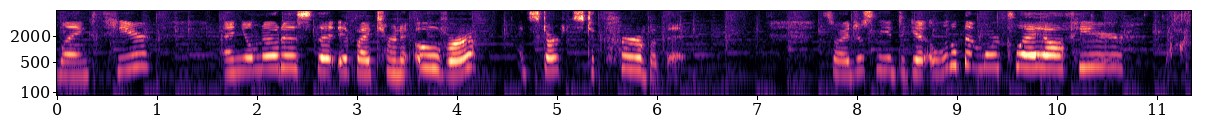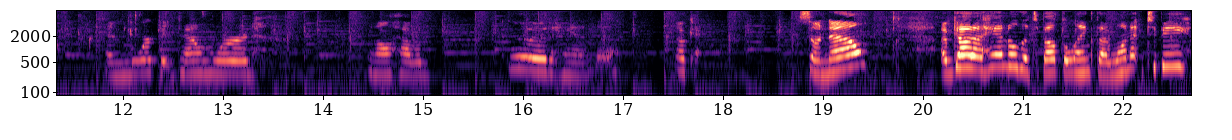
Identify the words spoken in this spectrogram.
length here and you'll notice that if I turn it over it starts to curve a bit. So I just need to get a little bit more clay off here and work it downward and I'll have a good handle. Okay, so now I've got a handle that's about the length I want it to be.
